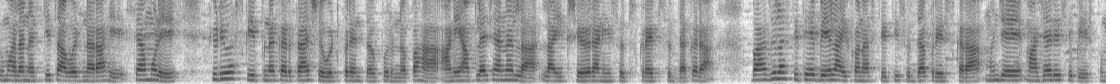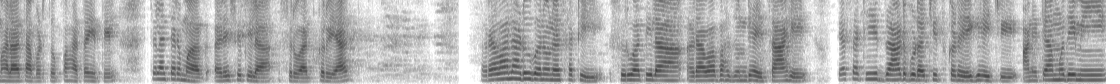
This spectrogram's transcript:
तुम्हाला नक्कीच आवडणार आहे. त्यामुळे व्हिडिओ स्किप न करता शेवटपर्यंत पूर्ण पहा आणि आपल्या चॅनलला लाईक शेअर आणि सबस्क्राईबसुद्धा करा. बाजूलाच तिथे बेल आयकॉन असते तीसुद्धा प्रेस करा. म्हणजे माझ्या रेसिपीज तुम्हाला ताबडतोब पाहता येतील. चला तर मग रेसिपीला सुरुवात करूयात. रवा लाडू बनवण्यासाठी सुरुवातीला रवा भाजून घ्यायचा आहे. त्यासाठी जाड बुडाचीच कढई घ्यायची आणि त्यामध्ये मी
